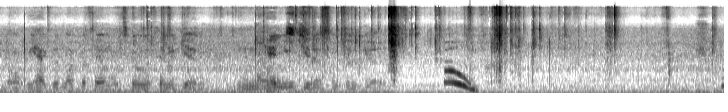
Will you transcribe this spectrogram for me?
You know, we had good luck with him. Let's go with him again. Oh. Can you get us something good? Boom! Uh,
